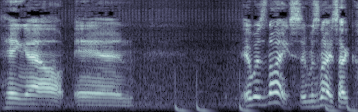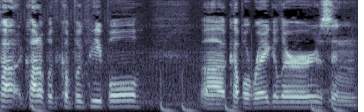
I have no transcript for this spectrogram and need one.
hangout and it was nice. It was nice. I caught, caught up with a couple of people, uh, a couple regulars, and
